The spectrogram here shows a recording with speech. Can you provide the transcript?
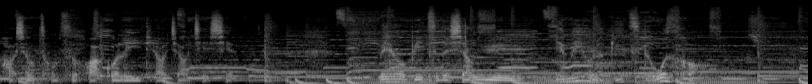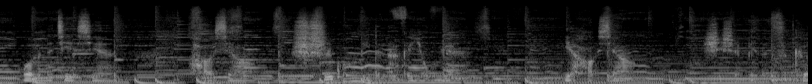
好像从此划过了一条交界线。没有彼此的相遇，也没有了彼此的问候。我们的界限，好像是时光里的那个永远，也好像是身边的此刻。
